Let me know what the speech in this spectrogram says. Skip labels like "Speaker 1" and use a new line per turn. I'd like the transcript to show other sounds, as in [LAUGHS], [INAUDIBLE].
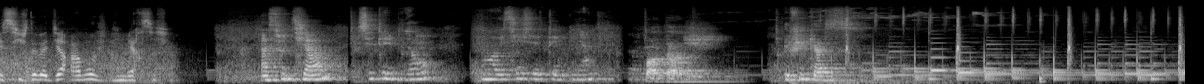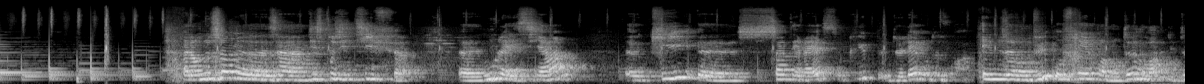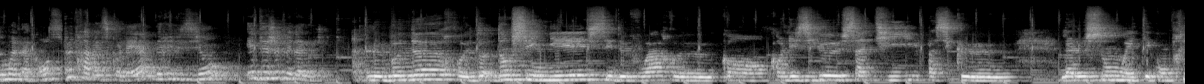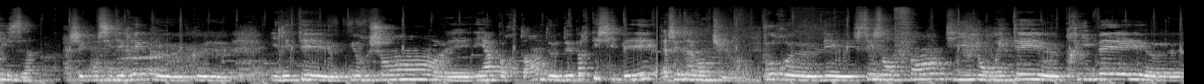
Et si je devais dire un mot, je dis merci.
Un soutien.
C'était bien. Moi aussi, c'était bien.
Partage.
Efficace. Alors nous sommes un dispositif, euh, nous laïciens, euh, qui euh, s'intéresse, s'occupe de l'aide aux devoirs. Et nous avons pu offrir pendant deux mois, les deux mois de vacances, le travail scolaire, des révisions et des jeux pédagogiques.
Le bonheur d'enseigner, c'est de voir quand, les yeux scintillent parce que la leçon a été comprise. J'ai considéré qu'il que était urgent et, important de, participer à cette aventure. Pour ces enfants qui ont été privés euh,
